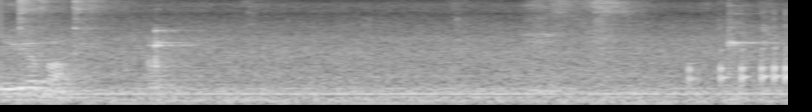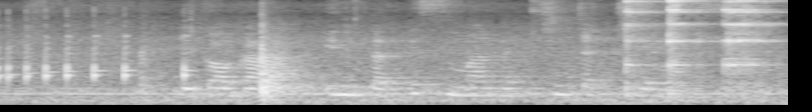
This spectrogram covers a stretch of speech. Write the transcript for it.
얘기해봐. 이거가 in the this month는 진짜 제일 맛있어.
